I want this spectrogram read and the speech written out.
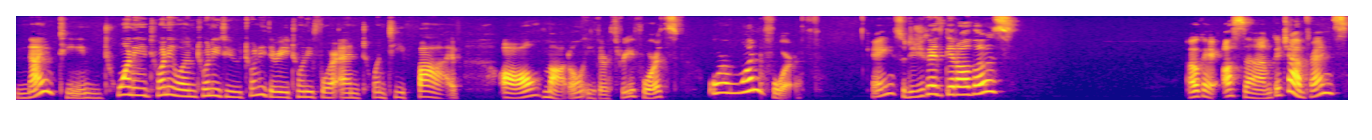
19, 20, 21, 22, 23, 24, and 25 all model either 3 fourths or 1 fourth. Okay, so did you guys get all those? Okay, awesome. Good job, friends.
